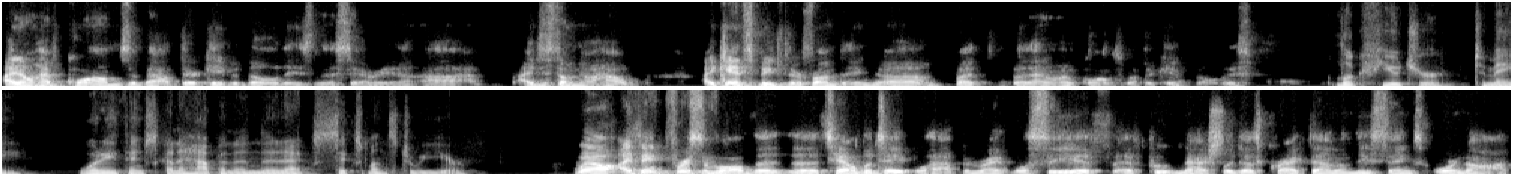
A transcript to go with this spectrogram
I don't have qualms about their capabilities in this area. Uh, I just don't know how. I can't speak to their funding, uh, but but I don't have qualms about their capabilities. Look future to me. What do you think is going to happen in the next six months to a year? Well, I think first of all, the the tale of the tape will happen, right? We'll see if if Putin actually does crack down on these things or not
